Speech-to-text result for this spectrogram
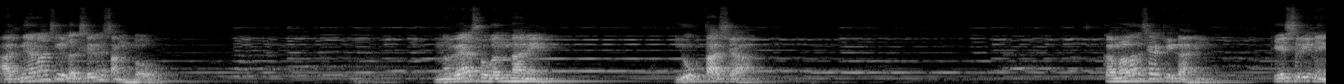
अज्ञानाची लक्षणे सांगतो. नव्या सुगंधाने युक्त अशा कमळाच्या ठिकाणी केसरीने.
